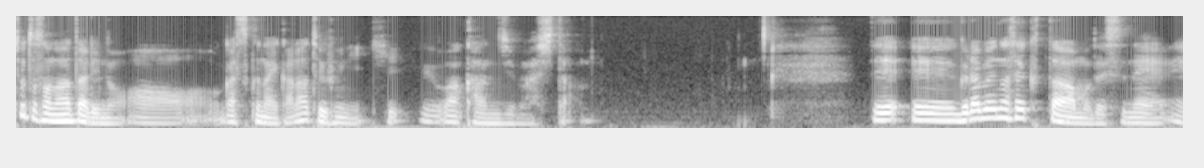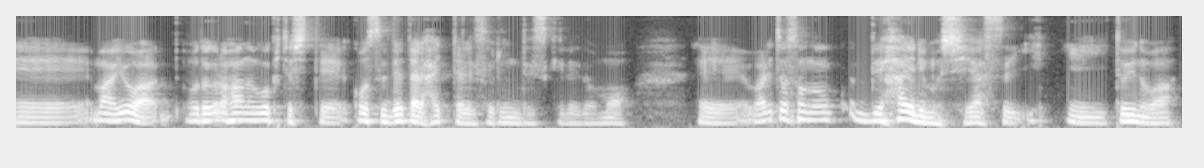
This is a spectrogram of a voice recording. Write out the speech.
ちょっとそのあたりの、が少ないかなというふうには感じました。で、えー、グラベルのセクターもですね、えー、まあ、要は、フォトグラファーの動きとしてコース出たり入ったりするんですけれども、えー、割とその出入りもしやすいえ、というのは、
